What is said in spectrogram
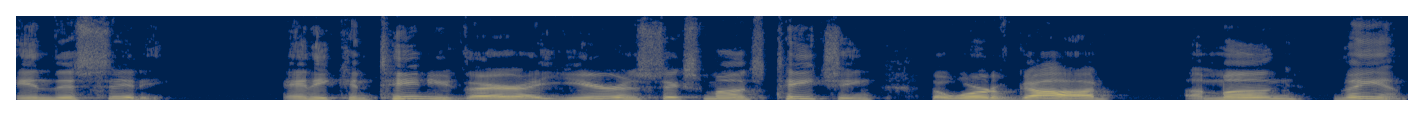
in this city. And he continued there a year and six months teaching the Word of God among them.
